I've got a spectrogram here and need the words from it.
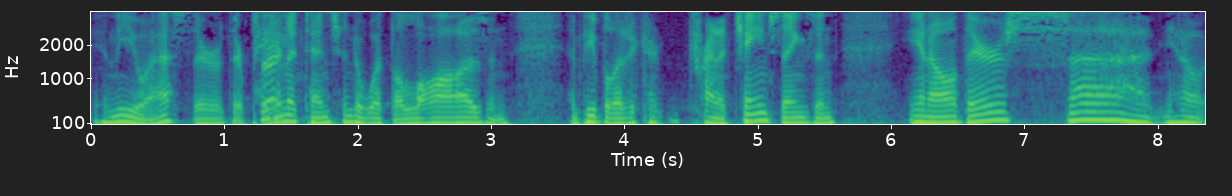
in the U.S. They're they're paying right. attention to what the laws and and people that are trying to change things. And you know, there's uh, you know,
